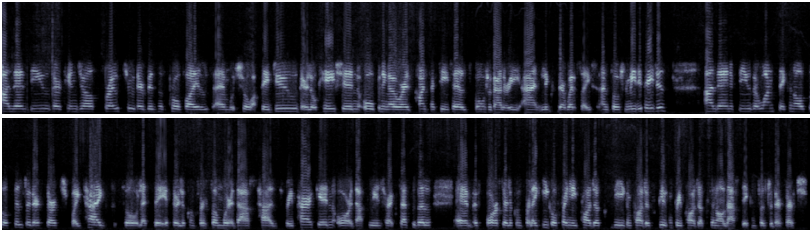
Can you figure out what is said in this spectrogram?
and then the user can just browse through their business profiles um, and would show what they do, their location, opening hours, contact details, photo gallery, and links to their website and social media pages. And then if the user wants, they can also filter their search by tags. So let's say if they're looking for somewhere that has free parking or that's wheelchair accessible, um, if, or if they're looking for like eco-friendly products, vegan products, gluten-free products and all that, they can filter their search.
